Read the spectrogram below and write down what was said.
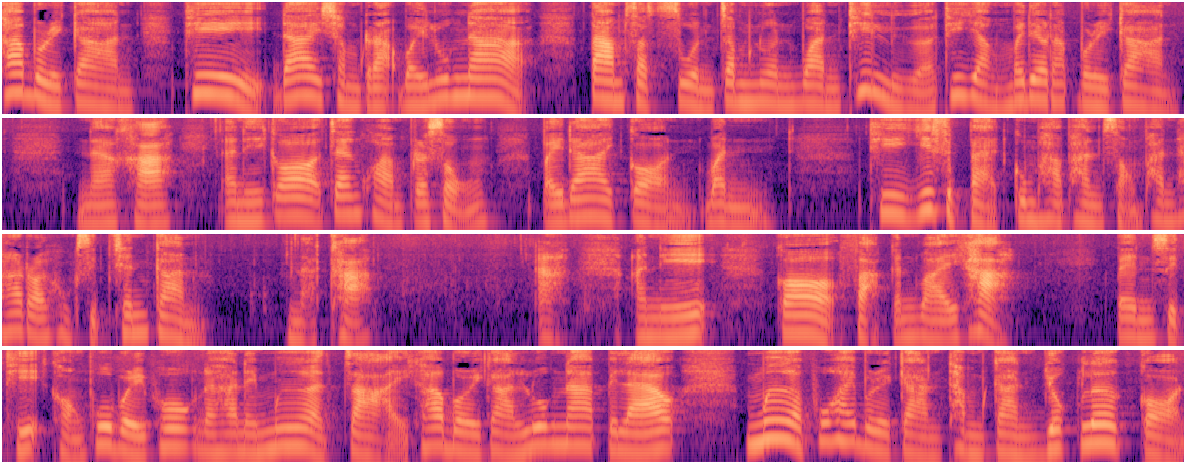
ค่าบริการที่ได้ชำระไว้ล่วงหน้า ตามสัดส่วนจำนวนวันที่เหลือที่ยังไม่ได้รับบริการนะคะ อันนี้ก็แจ้งความประสงค์ไปได้ก่อนวัน ที่ 28 กุมภาพันธ์ 2560 เช่นกันนะคะอะอันนี้ก็ฝากกันไว้ค่ะ เป็นสิทธิของผู้บริโภคนะคะ ในเมื่อจ่ายค่าบริการล่วงหน้าไปแล้ว เมื่อผู้ให้บริการทำการยกเลิกก่อน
